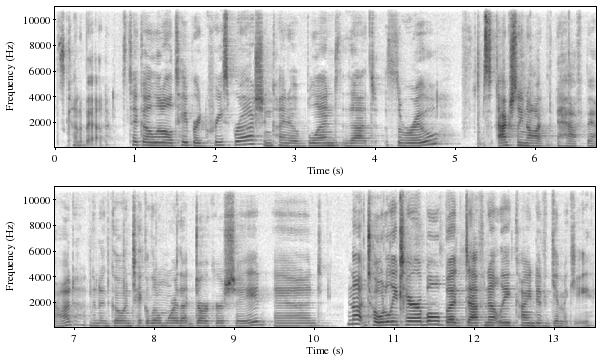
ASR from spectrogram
It's kind of bad. Let's take a little tapered crease brush and kind of blend that through. It's actually not half bad. I'm gonna go and take a little more of that darker shade and not totally terrible, but definitely kind of gimmicky.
